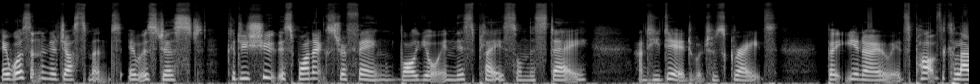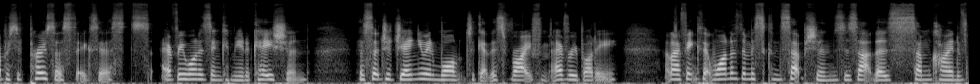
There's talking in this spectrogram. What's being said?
It wasn't an adjustment, it was just, could you shoot this one extra thing while you're in this place on this day? And he did, which was great. But you know, it's part of the collaborative process that exists. Everyone is in communication. There's such a genuine want to get this right from everybody. And I think that one of the misconceptions is that there's some kind of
